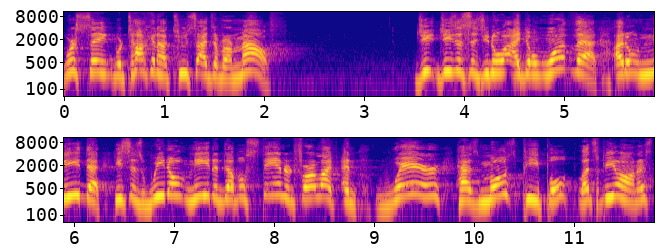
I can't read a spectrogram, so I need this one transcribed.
we're saying, we're talking out two sides of our mouth. Je- Jesus says, you know what? I don't want that. I don't need that. He says, we don't need a double standard for our life. And where has most people, let's be honest,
